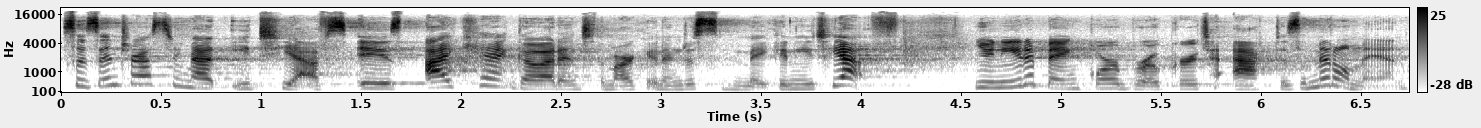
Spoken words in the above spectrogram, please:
So what's interesting about ETFs is I can't go out into the market and just make an ETF. You need a bank or a broker to act as a middleman.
